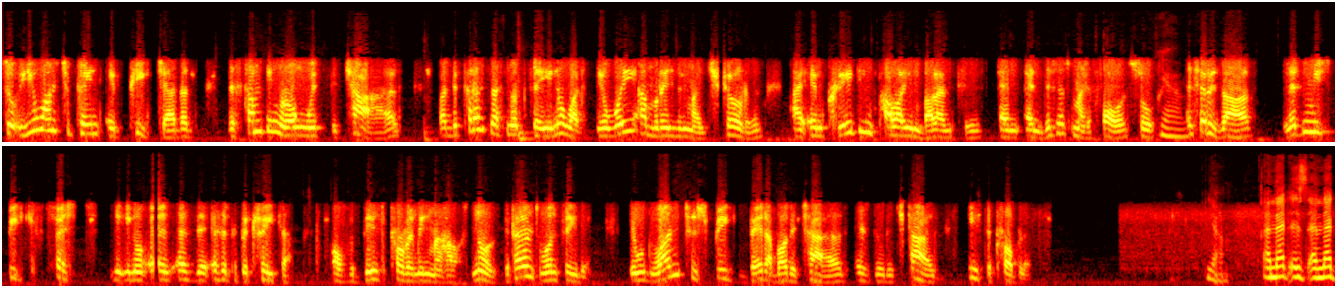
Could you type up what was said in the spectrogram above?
so he wants to paint a picture that there's something wrong with the child, But the parent does not say, you know what, the way I'm raising my children, I am creating power imbalances, and, and this is my fault. So Yeah. as a result, let me speak you know, as, as, the, as a perpetrator of this problem in my house. No, the parents won't say that. They would want to speak bad about the child as though the child is the problem. Yeah. And that is and that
